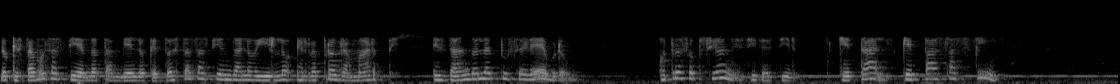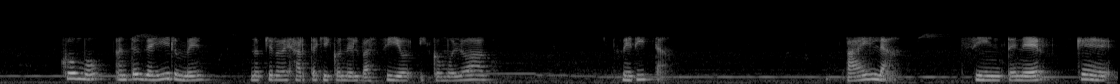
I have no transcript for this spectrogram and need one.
Lo que estamos haciendo también, lo que tú estás haciendo al oírlo es reprogramarte, es dándole a tu cerebro otras opciones y decir, ¿qué tal? ¿Qué pasa si? ¿Cómo, antes de irme, no quiero dejarte aquí con el vacío y cómo lo hago? Medita, baila, sin tener que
